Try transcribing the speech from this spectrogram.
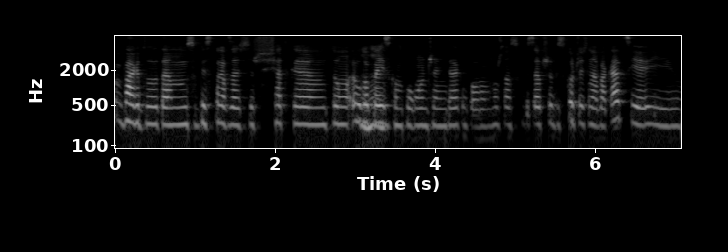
warto tam sobie sprawdzać też siatkę tą mhm. europejską mhm. połączeń, tak, bo można sobie zawsze wyskoczyć na wakacje i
